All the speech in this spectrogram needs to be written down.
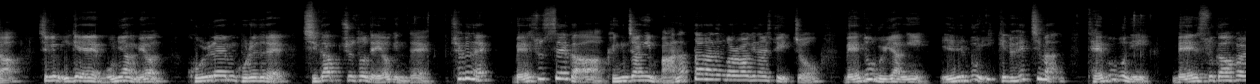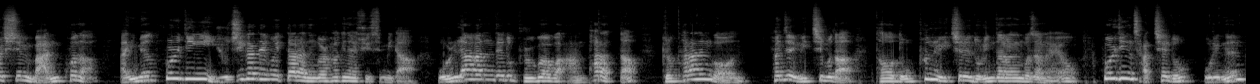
자, 지금 이게 뭐냐면 골렘 고래들의 지갑 주소 내역인데 최근에 매수세가 굉장히 많았다라는 걸 확인할 수 있죠. 매도 물량이 일부 있기도 했지만 대부분이 매수가 훨씬 많거나 아니면 홀딩이 유지가 되고 있다라는 걸 확인할 수 있습니다. 올라가는데도 불구하고 안 팔았다? 그렇다라는 건 현재 위치보다 더 높은 위치를 노린다라는 거잖아요. 홀딩 자체도 우리는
